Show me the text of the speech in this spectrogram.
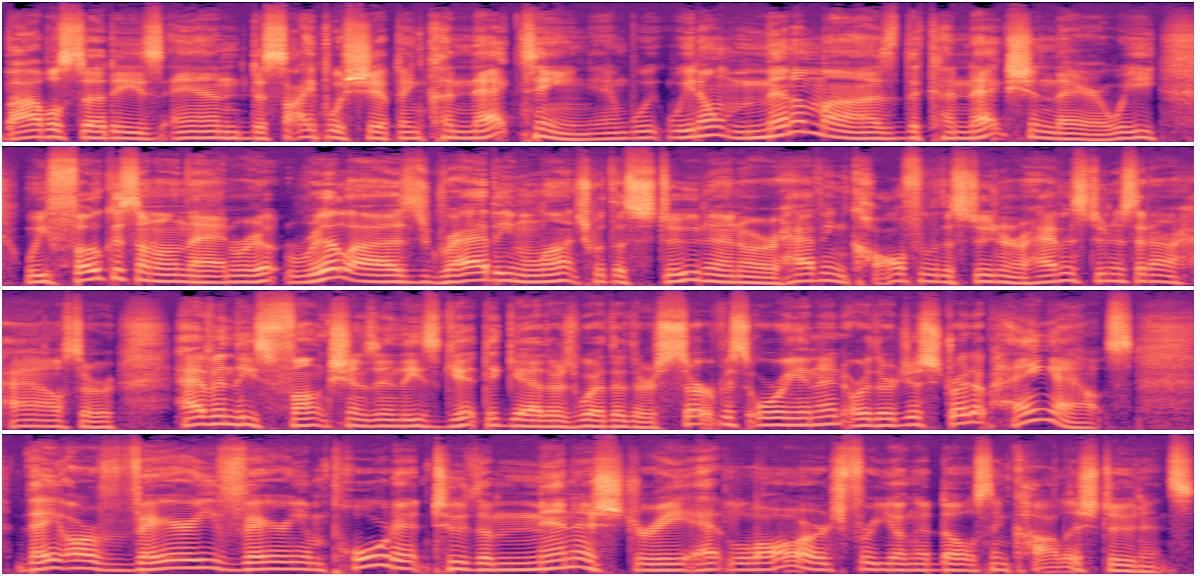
Bible studies and discipleship and connecting. And we, we don't minimize the connection there. We, we focus on, on that and re- realize grabbing lunch with a student or having coffee with a student or having students at our house or having these functions and these get togethers, whether they're service oriented or they're just straight up hangouts, they are very, very important to the ministry at large for young adults and college students.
